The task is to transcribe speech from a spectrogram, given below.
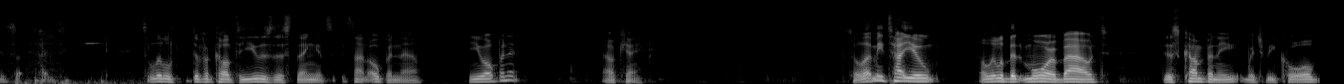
it's, it's, it's a little difficult to use this thing. It's it's not open now. Can you open it? Okay. So let me tell you a little bit more about this company, which we called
